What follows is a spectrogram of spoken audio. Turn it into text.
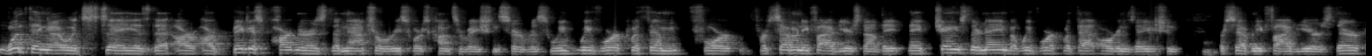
One thing I would say is that our, our biggest partner is the Natural Resource Conservation Service. We've, we've worked with them for, for 75 years now. They, they've changed their name, but we've worked with that organization for 75 years. They're,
